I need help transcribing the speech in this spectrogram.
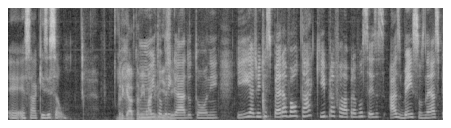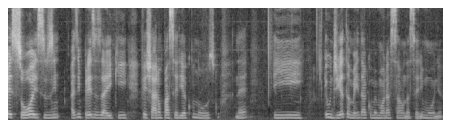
é, essa aquisição. Obrigado também, Muito obrigado, Tony. E a gente espera voltar aqui para falar para vocês as bênçãos, né? As pessoas, os, as empresas aí que fecharam parceria conosco, né? E, e o dia também da comemoração da cerimônia.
